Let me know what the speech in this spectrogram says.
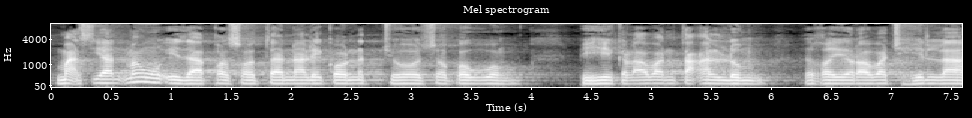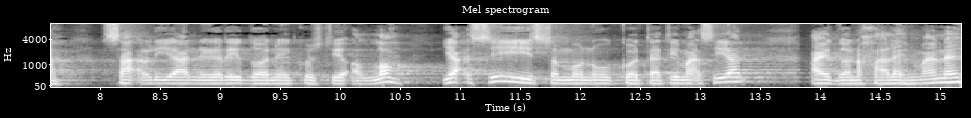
Maksiat mau idza qasada nalika nejo sapa wong. Bihi kelawan ta'allum ghaira wajhillah sa'liyane ridhone Gusti Allah yaksi semono dadi maksiat aidon halih maneh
